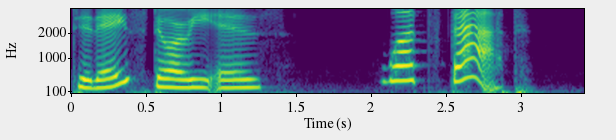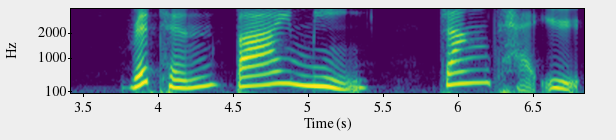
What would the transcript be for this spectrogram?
Today's story is What's That? Written by me, 张彩玉。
